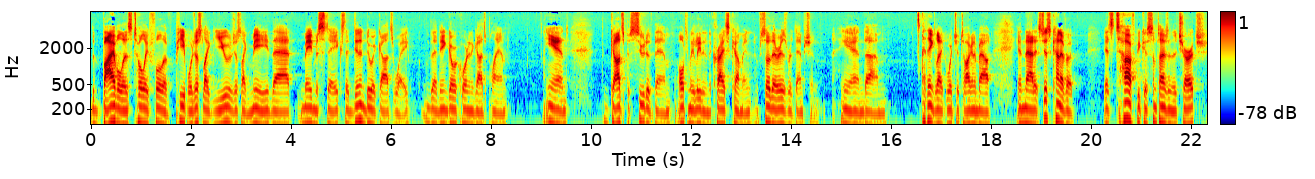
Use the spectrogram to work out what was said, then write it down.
the Bible is totally full of people, just like you, just like me, that made mistakes, that didn't do it God's way, that didn't go according to God's plan. And God's pursuit of them ultimately leading to Christ coming. So there is redemption. And um, I think like what you're talking about in that it's just kind of a it's tough because sometimes in the church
